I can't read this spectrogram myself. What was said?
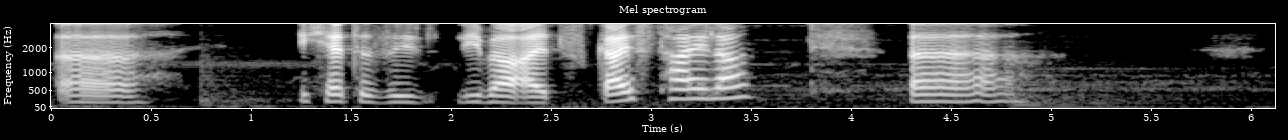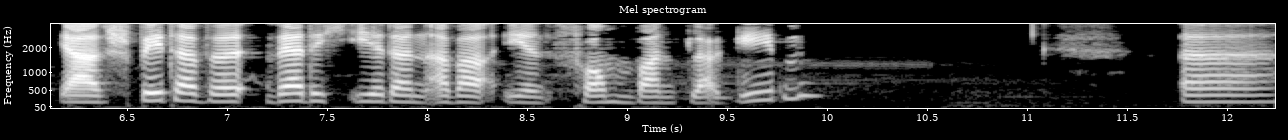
äh, ich hätte sie lieber als Geistheiler. Äh, ja, später werde ich ihr dann aber ihren Formwandler geben. Äh,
